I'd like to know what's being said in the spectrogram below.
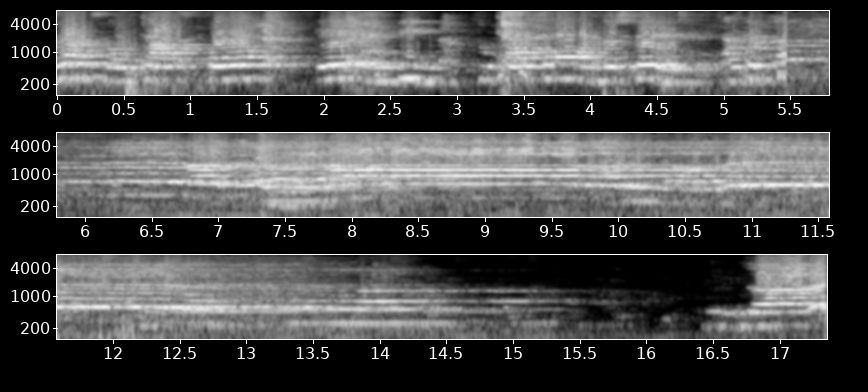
products of class 4, A and B to perform on the stage and the God.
